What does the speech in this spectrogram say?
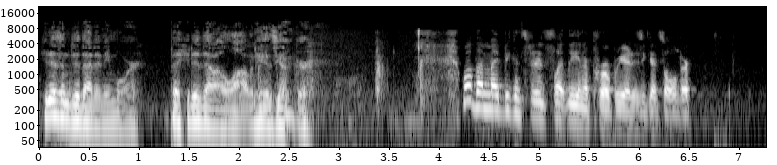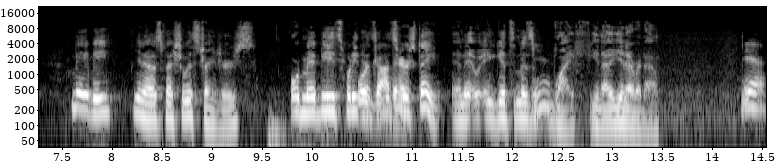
he doesn't do that anymore. But he did that a lot when he was younger. Well, that might be considered slightly inappropriate as he gets older. Maybe you know, especially with strangers, or maybe it's what he Or does in his first date, and it, it gets him his Yeah. wife. You know, you never know. Yeah.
